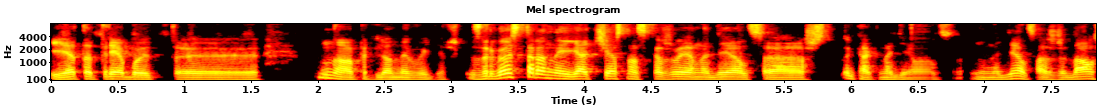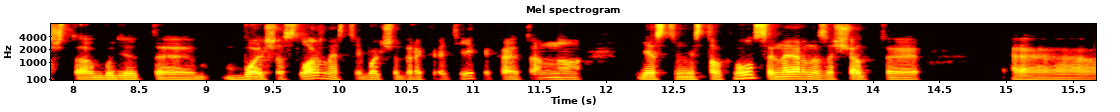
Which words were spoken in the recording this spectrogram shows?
И это требует э, ну, определенной выдержки. С другой стороны, я честно скажу, я надеялся, что, как надеялся, не надеялся, ожидал, что будет э, больше сложностей, больше бюрократии какой-то, но я с этим не столкнулся, и, наверное, за счет э, э,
